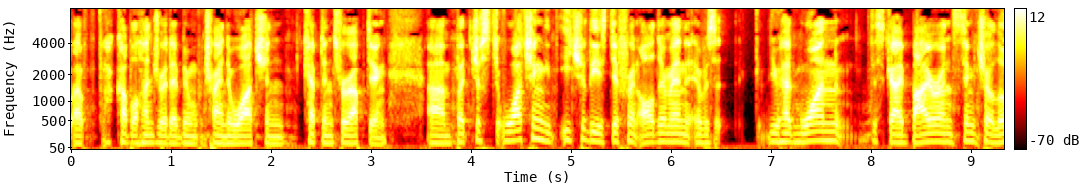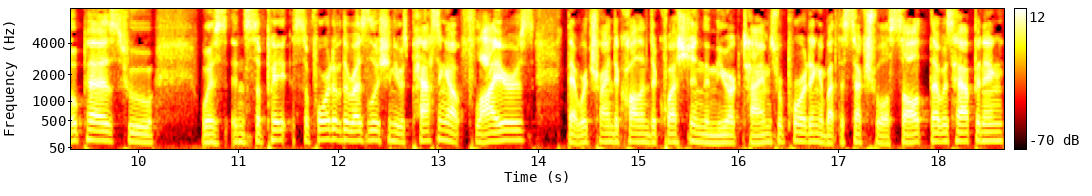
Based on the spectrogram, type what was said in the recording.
a, a, couple hundred had been trying to watch and kept interrupting. Um, but just watching each of these different aldermen, it was you had one, this guy, Byron Sigcho Lopez, who was in support of the resolution. He was passing out flyers that were trying to call into question the New York Times reporting about the sexual assault that was happening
